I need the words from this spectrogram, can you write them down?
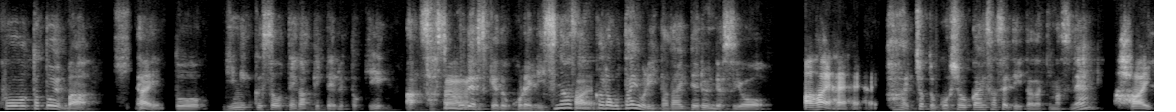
こう、例えば、はい、えっと、リミックスを手掛けてるとき、あ、早速ですけど、これ、リスナーさんからお便りいただいてるんですよ。あ、はいはいはいはい。はい、ちょっとご紹介させていただきますね。はい。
